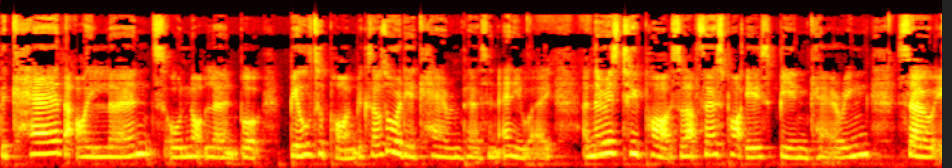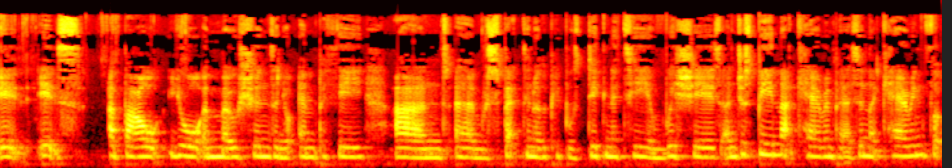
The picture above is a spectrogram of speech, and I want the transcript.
the care that I learnt or not learnt but built upon because I was already a caring person anyway and there is two parts. So that first part is being caring. So it, it's about your emotions and your empathy and um, respecting other people's dignity and wishes and just being that caring person, like caring for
